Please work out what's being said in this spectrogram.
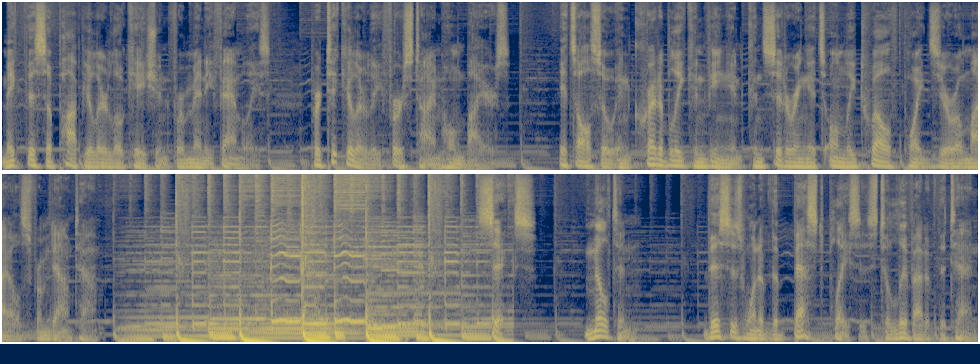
make this a popular location for many families, particularly first-time homebuyers. It's also incredibly convenient considering it's only 12.0 miles from downtown. 6. Milton. This is one of the best places to live out of the 10.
